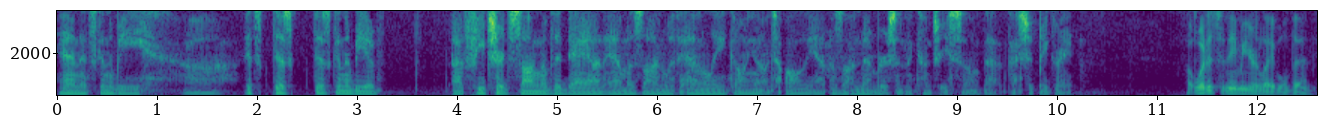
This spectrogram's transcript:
and it's going to be, uh, it's there's there's going to be a, a featured song of the day on Amazon with Anna Lee going out to all the Amazon members in the country. So that that should be great. what is the name of your label then?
